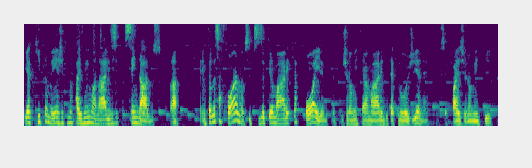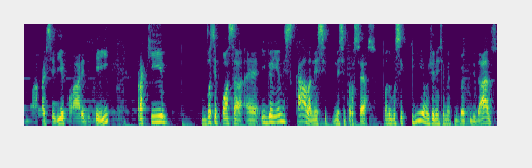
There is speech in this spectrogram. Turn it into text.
E aqui também a gente não faz nenhuma análise sem dados, tá? Então, dessa forma, você precisa ter uma área que apoia, né? geralmente é uma área de tecnologia, né? Você faz geralmente uma parceria com a área de TI, para que você possa é, ir ganhando escala nesse, nesse processo. Quando você cria um gerenciamento de banco de dados,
